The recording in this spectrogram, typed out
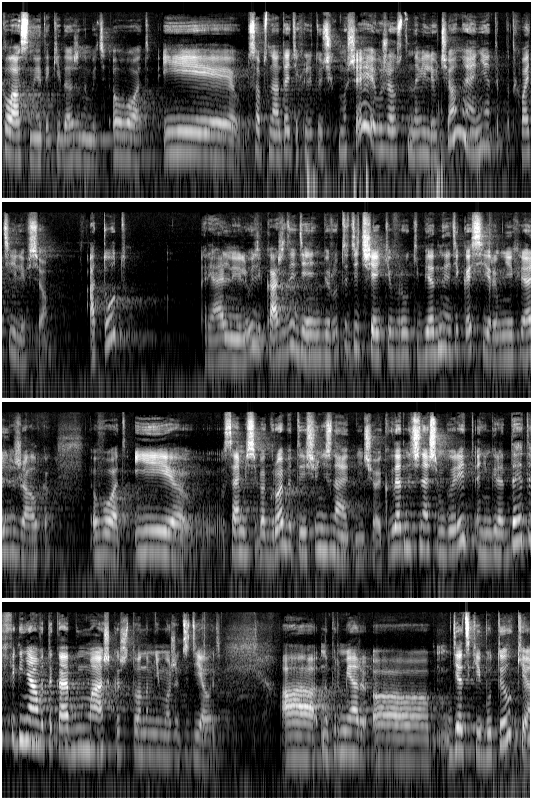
классные такие должны быть, вот. И, собственно, от этих летучих мышей уже установили ученые, они это подхватили все. А тут реальные люди каждый день берут эти чеки в руки, бедные эти кассиры, мне их реально жалко. Вот, и сами себя гробят и еще не знают ничего. И когда ты начинаешь им говорить, они говорят, да это фигня, вот такая бумажка, что она мне может сделать. А, например, э, детские бутылки,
